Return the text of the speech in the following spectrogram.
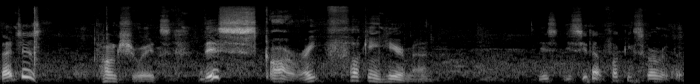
that just punctuates this scar right fucking here, man. You, you see that fucking scar right there?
